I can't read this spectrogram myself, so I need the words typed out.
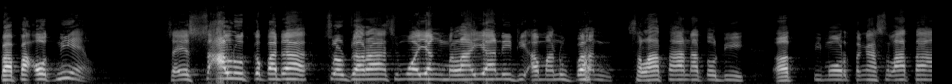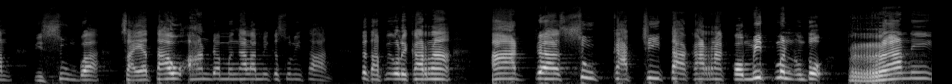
Bapak Otniel Saya salut kepada saudara semua yang melayani di Amanuban Selatan atau di uh, Timur Tengah Selatan, di Sumba. Saya tahu Anda mengalami kesulitan. Tetapi oleh karena ada sukacita karena komitmen untuk berani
